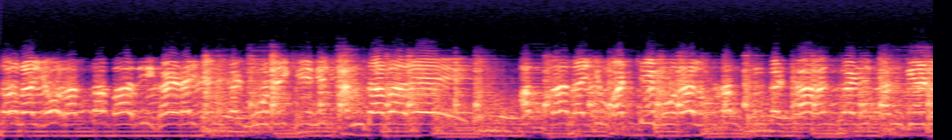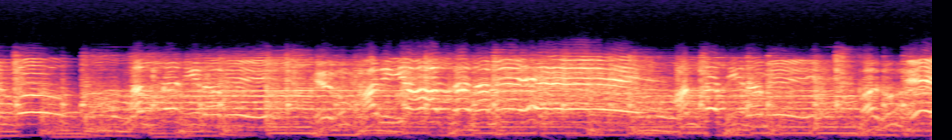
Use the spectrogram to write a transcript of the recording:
அத்தனையோ ரத்த வரிகளை எங்கள் முதுகினி தந்தவரே. அத்தனையும் வட்டி முதலுடன் உங்கள் கரங்களில் தந்திடுவோம். அந்த தினமே பெரும் அரியாசனமே. அந்த தினமே வருமே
